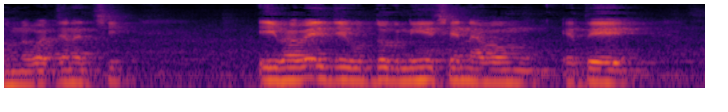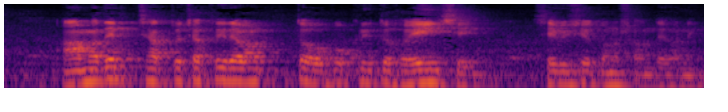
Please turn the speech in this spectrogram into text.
ধন্যবাদ জানাচ্ছি। এইভাবে যে উদ্যোগ নিয়েছেন এবং এতে আমাদের ছাত্রছাত্রীরা তো উপকৃত হয়েইছে। সে বিষয়ে কোনো সন্দেহ নেই।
